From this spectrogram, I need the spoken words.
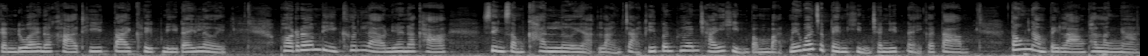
กันด้วยนะคะ ที่ใต้คลิปนี้ได้เลย พอเริ่มดีขึ้นแล้วเนี่ยนะคะ สิ่งสำคัญเลยอะหลังจากที่เพื่อนๆใช้หินบำบัด ไม่ว่าจะเป็นหินชนิดไหนก็ตาม ต้องนำไปล้างพลังงาน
